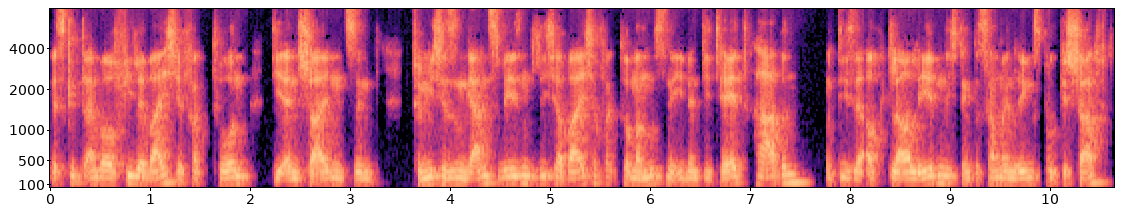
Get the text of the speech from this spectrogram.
es gibt einfach auch viele weiche Faktoren, die entscheidend sind für mich ist ein ganz wesentlicher weicher Faktor, man muss eine Identität haben und diese auch klar leben. Ich denke, das haben wir in Regensburg geschafft.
